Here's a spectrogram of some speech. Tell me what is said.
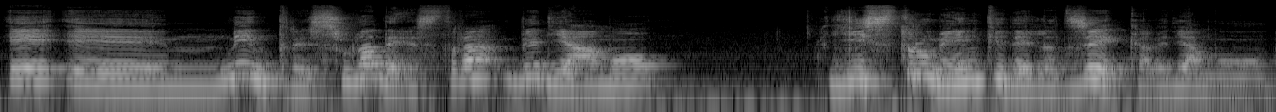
e eh, mentre sulla destra vediamo gli strumenti della zecca, vediamo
